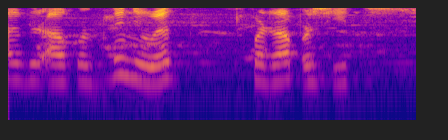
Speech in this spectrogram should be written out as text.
Either I'll continue it for the upper seats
